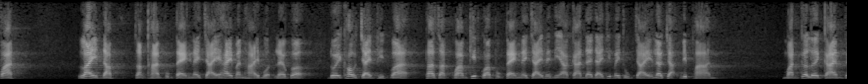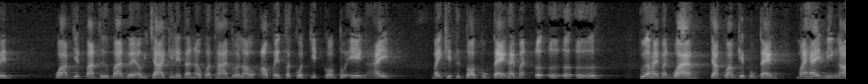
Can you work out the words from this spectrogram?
ฟาด ไล่ดับสังขารปรุงแต่งในใจให้มันหายหมดแล้วก็โดยเข้าใจผิดว่าถ้าสักความคิดความปรุงแต่งในใจไม่มีอาการใด ๆ ที่ไม่ถูกใจแล้วจะนิพพาน มันก็เลยกลายเป็นความยึดมั่นถือมั่นด้วยอวิชชากิเลสตัณหาอุปทานตัวเราเอาไปสะกดจิตของตัวเองให้ไม่คิดถึงตอนปรุงแต่งให้มันเออเออเออเออพื่อให้มันว่างจากความคิดปรุงแต่ง ไม่ให้มีเงา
